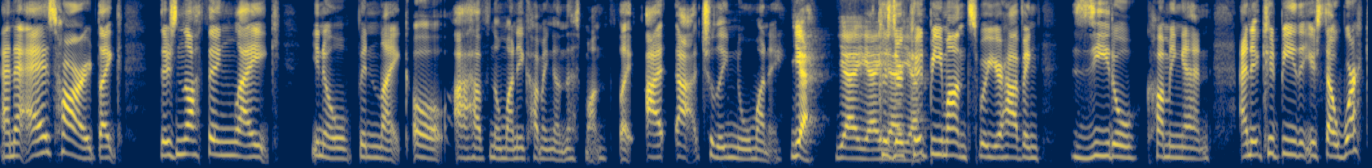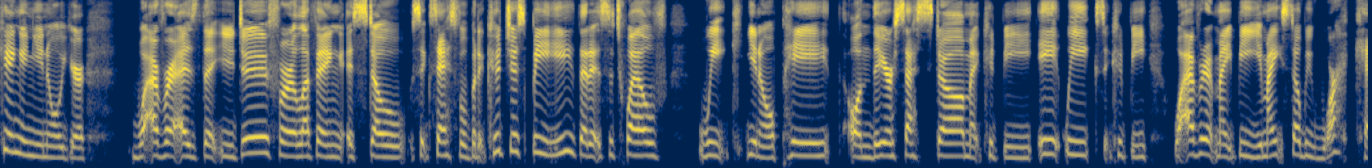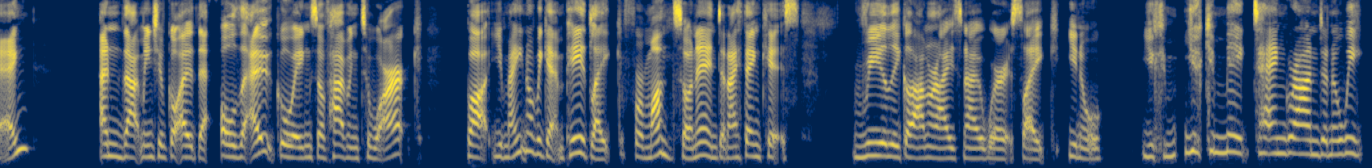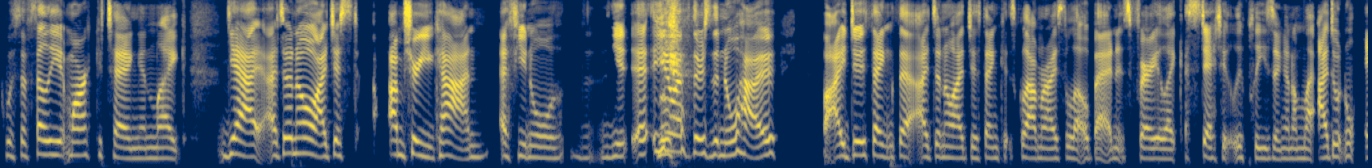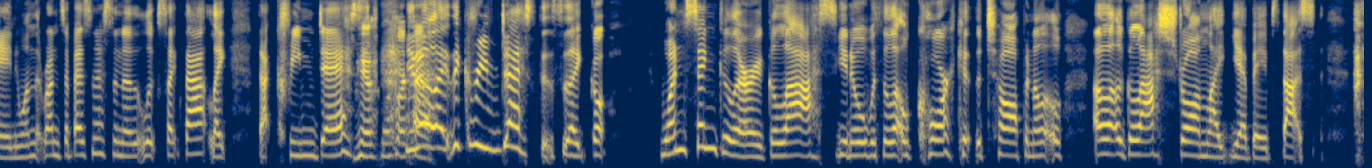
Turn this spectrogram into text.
And it is hard. Like, there's nothing like, you know, been like, oh, I have no money coming in this month. Like, I actually no money. Yeah, yeah, yeah. Because yeah, there yeah. could be months where you're having zero coming in, and it could be that you're still working, and you know, you're whatever it is that you do for a living is still successful, but it could just be that it's a twelve week, you know, pay on their system. It could be eight weeks. It could be whatever it might be. You might still be working. And that means you've got out the, all the outgoings of having to work, but you might not be getting paid like for months on end. And I think it's really glamorized now where it's like, you know, you can you can make 10 grand in a week with affiliate marketing and like yeah i don't know i just i'm sure you can if you know you, eh, you know if there's the know-how But I do think that I don't know. I do think it's glamorized a little bit, and it's very like aesthetically pleasing. And I'm like, I don't know anyone that runs a business and it looks like that, like that cream desk. Yeah. You know, like the cream desk that's like got one singular glass, you know, with a little cork at the top and a little a little glass straw. I'm like, yeah, babes, that's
